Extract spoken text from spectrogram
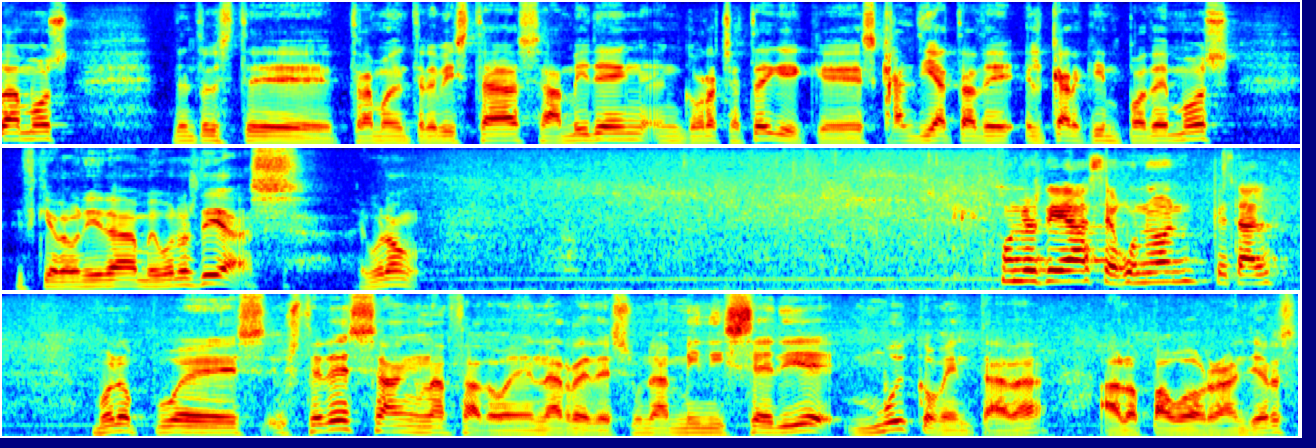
Vamos dentro de este tramo de entrevistas a Miren Gorrachategui, que es candidata de El Carquín Podemos, Izquierda Unida. Muy buenos días. Egunon. Buenos días, Egunon. ¿Qué tal? Bueno, pues ustedes han lanzado en las redes una miniserie muy comentada a los Power Rangers,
